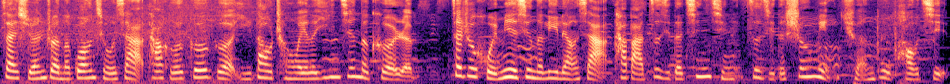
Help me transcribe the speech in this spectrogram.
在旋转的光球下，他和哥哥一道成为了阴间的客人。在这毁灭性的力量下，他把自己的亲情、自己的生命全部抛弃。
